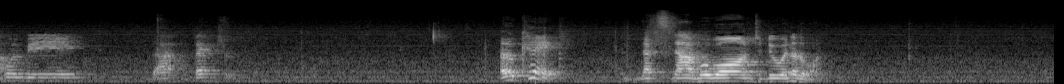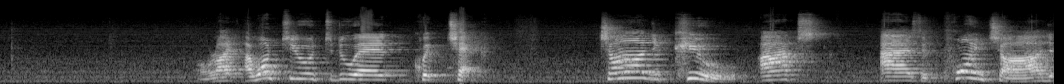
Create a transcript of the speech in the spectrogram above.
will be that vector. Okay, let's now move on to do another one. Alright, I want you to do a quick check. Charge Q acts as a point charge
